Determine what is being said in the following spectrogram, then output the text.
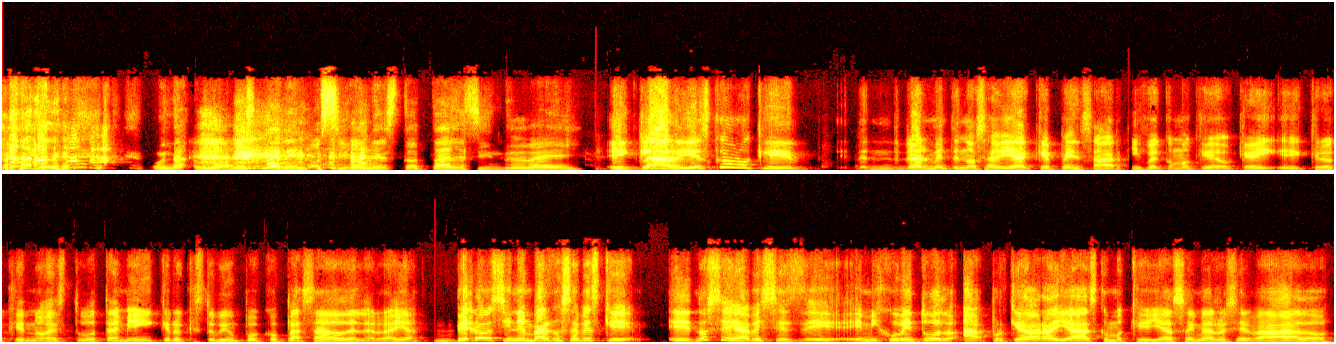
una, una mezcla de emociones total, sin duda, ¿eh? Y claro, y es como que realmente no sabía qué pensar y fue como que, ok, eh, creo que no estuvo tan bien y creo que estuve un poco pasado de la raya. Pero sin embargo, sabes que, eh, no sé, a veces eh, en mi juventud, ah, porque ahora ya es como que ya soy más reservado,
